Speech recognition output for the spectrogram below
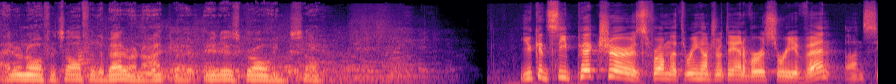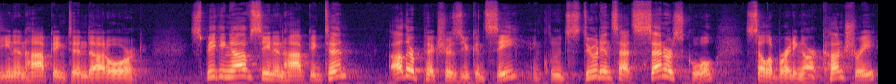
I don't know if it's all for the better or not, but it is growing. So. You can see pictures from the 300th anniversary event on seeninhopkinton.org. Speaking of Seen in other pictures you can see include students at Center School celebrating our country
